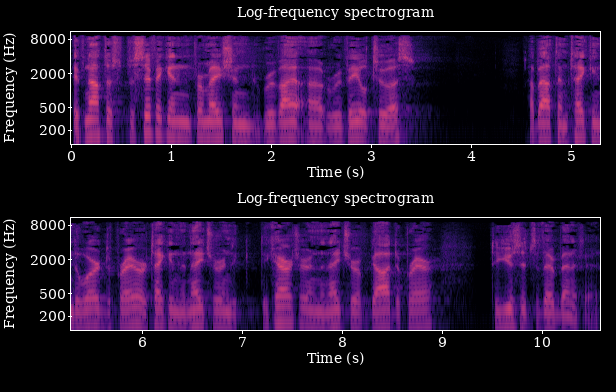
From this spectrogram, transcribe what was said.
if not the specific information uh, revealed to us, about them taking the word to prayer or taking the nature and the character and the nature of God to prayer to use it to their benefit.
